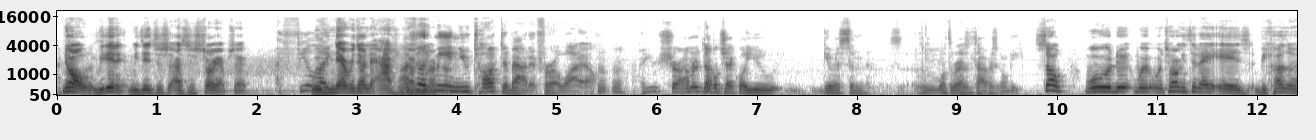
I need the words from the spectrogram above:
I No, we didn't. We did just as a story episode. I feel like We've like never done an actual. I feel like me and you talked about it for a while. Are you sure? I'm gonna double check while you give us some what the rest of the topic is gonna be. So what we're, do- we're, we're talking today is because of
